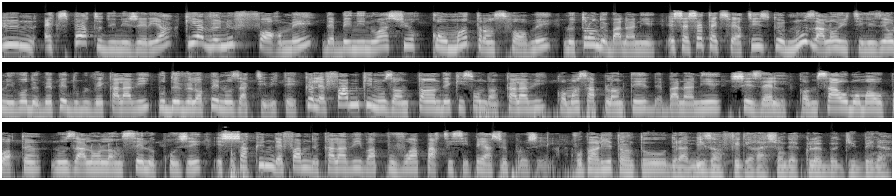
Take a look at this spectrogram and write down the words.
une experte du Nigeria qui est venue former des Béninois sur comment transformer le tronc de bananier. Et c'est cette expertise que nous allons utiliser au niveau de BPW Calavi pour développer nos activités. Que les femmes qui nous entendent et qui sont dans Calavi commencent à planter des bananiers chez elles. Comme ça, au moment opportun, nous allons lancer le projet et chacune des femmes de Calavi va pouvoir participer à ce projet-là. Vous parliez tantôt de la mise en fédération des clubs du Bénin.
